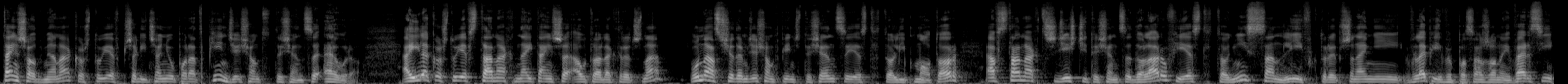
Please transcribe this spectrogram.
Tańsza odmiana kosztuje w przeliczeniu ponad 50 tysięcy euro. A ile kosztuje w Stanach najtańsze auto elektryczne? U nas 75 tysięcy jest to Leap Motor, a w Stanach 30 tysięcy dolarów jest to Nissan Leaf, który przynajmniej w lepiej wyposażonej wersji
